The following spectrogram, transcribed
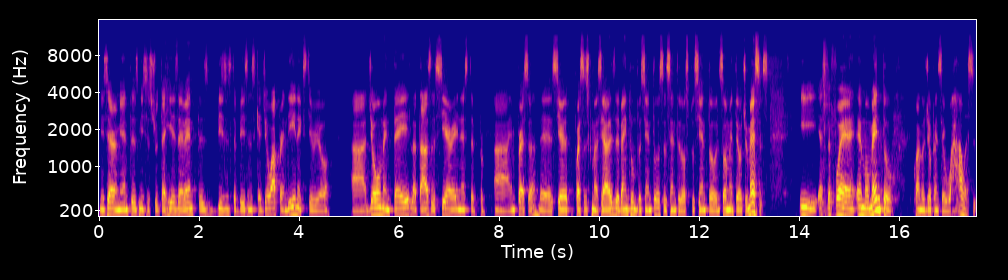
mis herramientas, mis estrategias de ventas, business to business que yo aprendí en exterior. Ah, yo aumenté la tasa de cierre en esta uh, empresa de cierre de propuestas comerciales de 21% a 62% en solamente ocho meses. Y este fue el momento cuando yo pensé, wow, esto,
